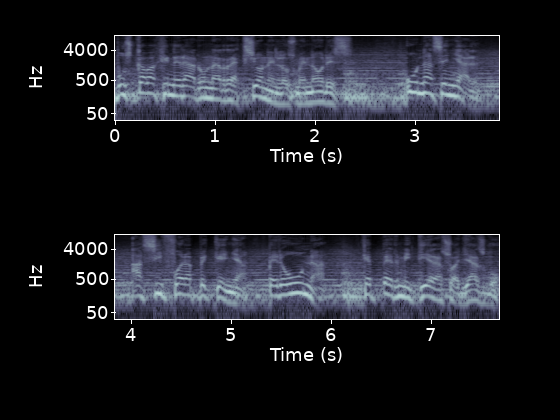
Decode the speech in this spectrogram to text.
buscaba generar una reacción en los menores. Una señal, así fuera pequeña, pero una que permitiera su hallazgo.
